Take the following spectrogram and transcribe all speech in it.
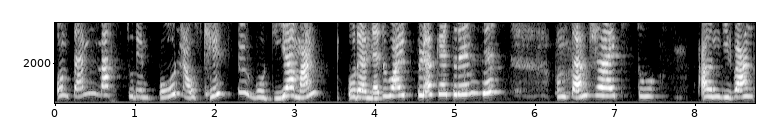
und dann machst du den Boden aus Kisten, wo Diamant oder Netherite Blöcke drin sind. Und dann schreibst du an die Wand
